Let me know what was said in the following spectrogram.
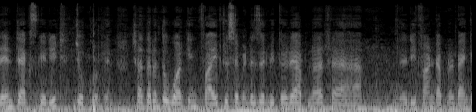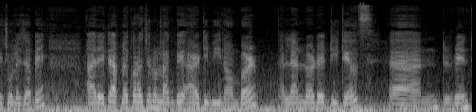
রেন্ট ট্যাক্স ক্রেডিট যোগ করবেন। সাধারণত ওয়ার্কিং ফাইভ টু সেভেন ডেজের ভিতরে আপনার রিফান্ড আপনার ব্যাংকে চলে যাবে। আর এটা অ্যাপ্লাই করার জন্য লাগবে আরটিবি নম্বর ল্যান্ডলর্ডের ডিটেলস অ্যান্ড রেন্ট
